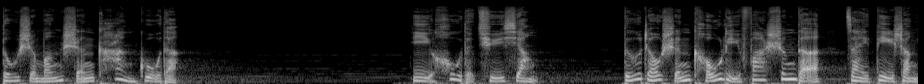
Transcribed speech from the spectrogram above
都是蒙神看顾的。以后的趋向，得着神口里发声的，在地上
